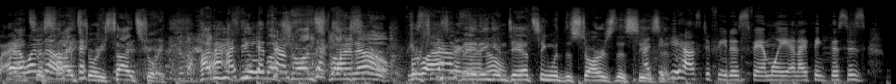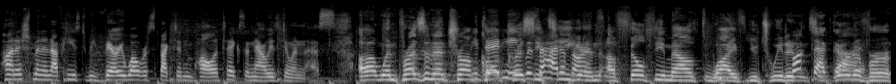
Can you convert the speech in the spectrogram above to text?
I, I wanna know. side story, side story. How do you I feel about Sean sounds- Spicer People ask me, I participating in Dancing with the Stars this season? I think he has to feed his family, and I think this is punishment enough. He used to be very well respected in politics, and now he's doing this. Uh, when President Trump He called did, Chrissy the head of Teigen a filthy mouthed wife, you tweeted in support guy. of her.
